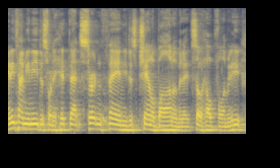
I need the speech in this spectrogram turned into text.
anytime you need to sort of hit that certain thing, you just channel Bonham, and it's so helpful. I mean, he,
